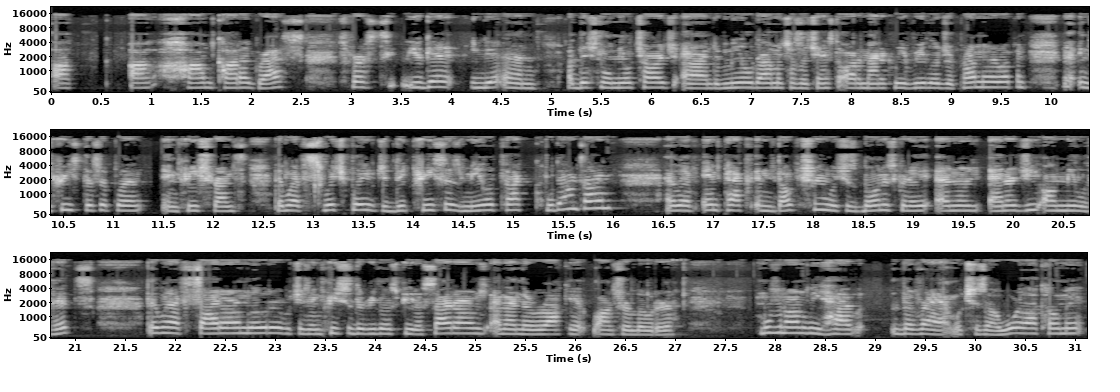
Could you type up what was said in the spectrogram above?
Ahamkara Grasps. First, you get you get an additional melee charge, and melee damage has a chance to automatically reload your primary weapon. Increased discipline, increased strength. Then we have Switchblade, which decreases melee attack cooldown time, and we have Impact Induction, which is bonus grenade ener energy on melee hits. Then we have Sidearm Loader, which is increases the reload speed of sidearms, and then the Rocket Launcher Loader. Moving on, we have the Ram, which is a Warlock helmet,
